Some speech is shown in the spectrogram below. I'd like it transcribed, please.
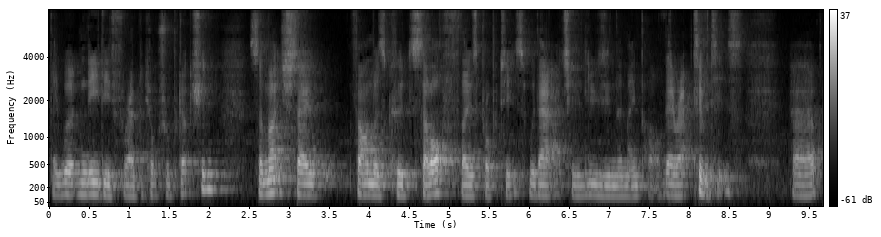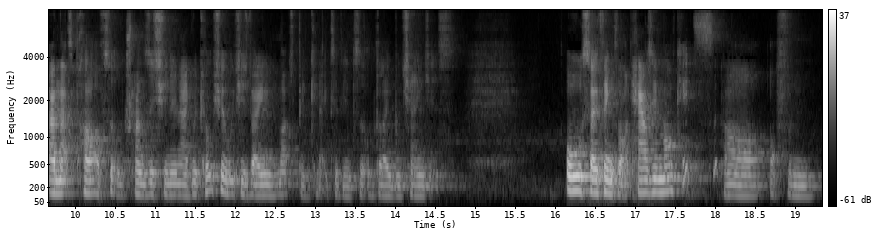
they weren't needed for agricultural production. So much so farmers could sell off those properties without actually losing the main part of their activities. Uh, and that's part of sort of transition in agriculture, which is very much been connected into sort of global changes. Also, things like housing markets are often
